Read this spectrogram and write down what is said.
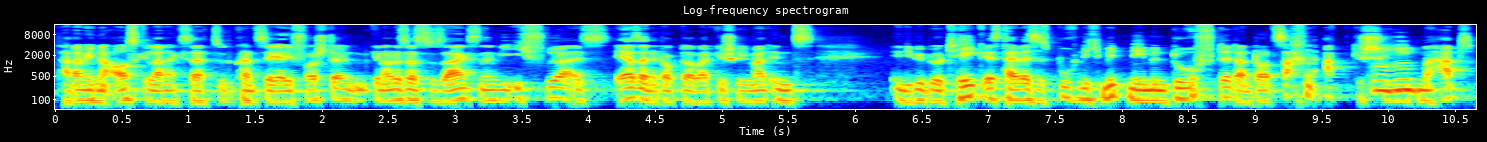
Da hat er mich nur ausgeladen und gesagt, du kannst dir gar nicht vorstellen, genau das, was du sagst, ne, wie ich früher, als er seine Doktorarbeit geschrieben hat, ins in die Bibliothek ist, teilweise das Buch nicht mitnehmen durfte, dann dort Sachen abgeschrieben mhm. hat,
